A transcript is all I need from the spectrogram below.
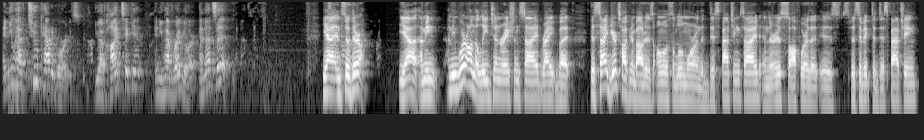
and you have two categories. You have high ticket and you have regular and that's it. Yeah, and so there, yeah, I mean, I mean, we're on the lead generation side, right? But the side you're talking about is almost a little more on the dispatching side, and there is software that is specific to dispatching.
